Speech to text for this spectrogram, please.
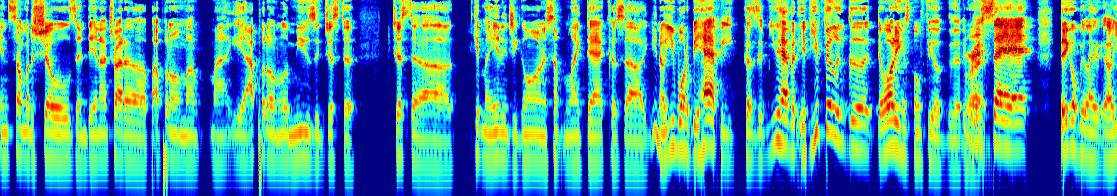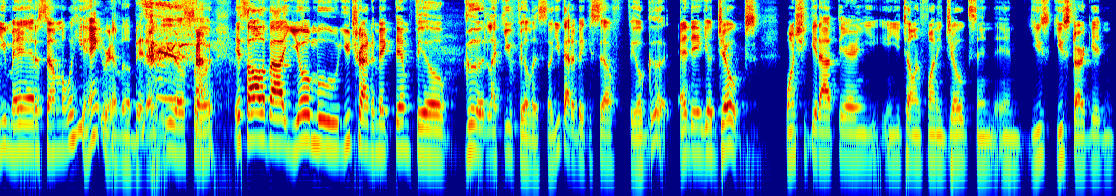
in some of the shows, and then I try to I put on my my yeah I put on a little music just to just to uh, get my energy going or something like that because uh, you know you want to be happy because if you have it if you're feeling good the audience gonna feel good. If you're sad they gonna be like are you mad or something? Well he angry a little bit you know so it's all about your mood. You trying to make them feel good like you feel it. So you got to make yourself feel good. And then your jokes. Once you get out there and you and you telling funny jokes and and you you start getting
